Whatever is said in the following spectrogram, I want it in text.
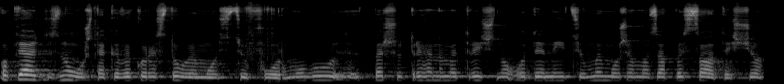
Опять знову ж таки використовуємо ось цю формулу, е, першу тригонометричну одиницю. Ми можемо записати, що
